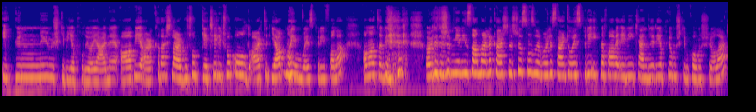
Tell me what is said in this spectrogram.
ilk günlüymüş gibi yapılıyor yani abi arkadaşlar bu çok geçeli çok oldu artık yapmayın bu espriyi falan ama tabii öyle düşünmeyen insanlarla karşılaşıyorsunuz ve böyle sanki o espriyi ilk defa ve en iyi kendileri yapıyormuş gibi konuşuyorlar.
